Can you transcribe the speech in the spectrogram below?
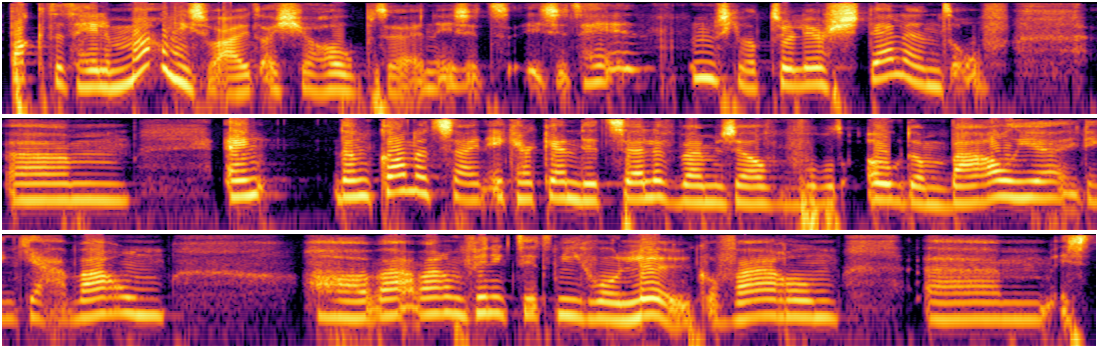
pakt het helemaal niet zo uit als je hoopte. En is het, is het misschien wel teleurstellend. Of, um, en dan kan het zijn, ik herken dit zelf bij mezelf bijvoorbeeld ook, dan baal je. Je denkt, ja, waarom, oh, waar, waarom vind ik dit niet gewoon leuk? Of waarom, um, is,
